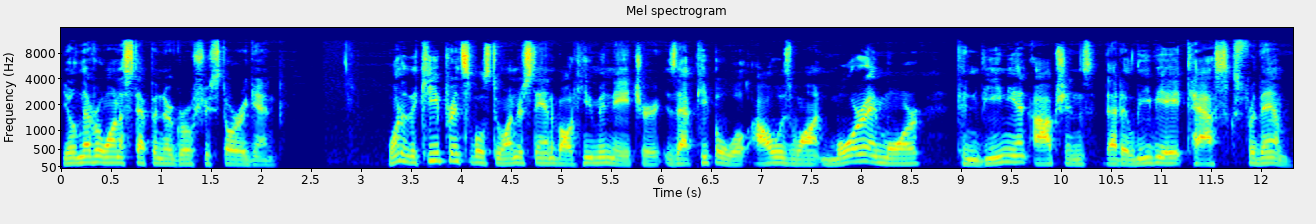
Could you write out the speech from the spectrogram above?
You'll never want to step into a grocery store again. One of the key principles to understand about human nature is that people will always want more and more convenient options that alleviate tasks for them.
